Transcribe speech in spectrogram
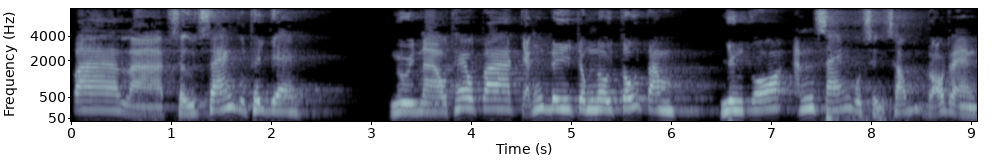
ta là sự sáng của thế gian. Người nào theo ta chẳng đi trong nơi tối tăm nhưng có ánh sáng của sự sống, rõ ràng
